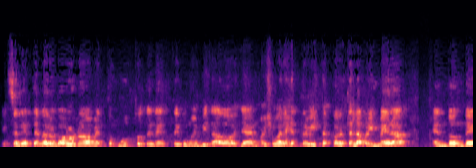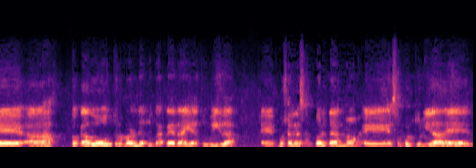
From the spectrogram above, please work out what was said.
Excelente, pero Pablo, nuevamente un gusto tenerte como invitado. Ya hemos hecho varias entrevistas, pero esta es la primera en donde has tocado otro rol de tu carrera y de tu vida. Eh, muchas gracias por darnos eh, esa oportunidad de,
